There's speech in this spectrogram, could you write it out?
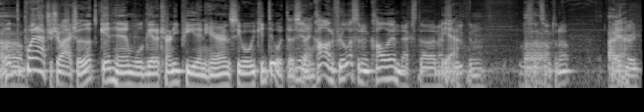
Well, the point after show, actually, let's get him. We'll get Attorney Pete in here and see what we could do with this Yeah, thing. Colin, if you're listening, call in next uh, next Yeah. week and we'll set something up. I Yeah. agree.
